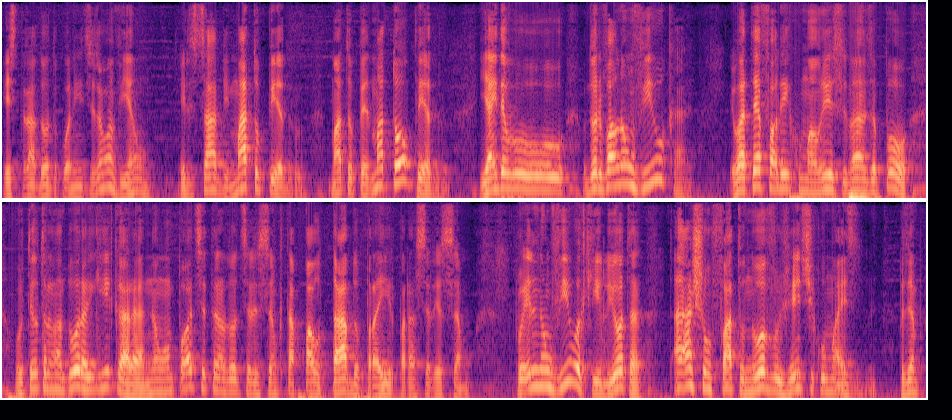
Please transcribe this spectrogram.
Esse treinador do Corinthians é um avião. Ele sabe, mata o Pedro, mata o Pedro. Matou o Pedro. E ainda o, o Dorival não viu, cara. Eu até falei com o Maurício, né, pô, o teu treinador aqui, cara, não pode ser treinador de seleção que está pautado para ir para a seleção. Ele não viu aquilo. E outra, acha um fato novo, gente com mais. Por exemplo,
